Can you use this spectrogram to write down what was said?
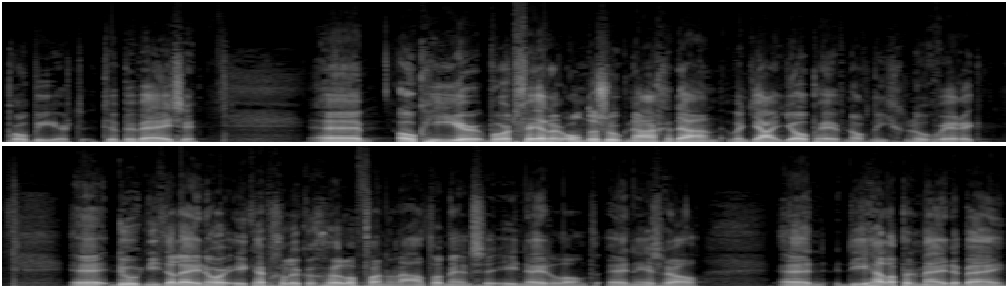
probeert te bewijzen. Uh, ook hier wordt verder onderzoek naar gedaan. Want ja, Joop heeft nog niet genoeg werk. Doe ik niet alleen hoor. Ik heb gelukkig hulp van een aantal mensen in Nederland en Israël. En die helpen mij erbij.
